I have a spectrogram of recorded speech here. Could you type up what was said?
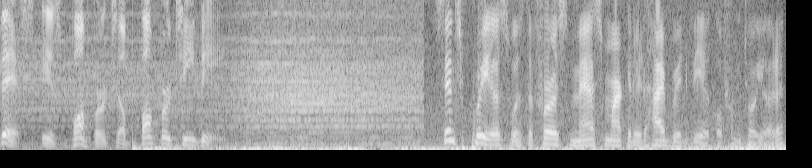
This is Bumper to Bumper TV. Since Prius was the first mass marketed hybrid vehicle from Toyota,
